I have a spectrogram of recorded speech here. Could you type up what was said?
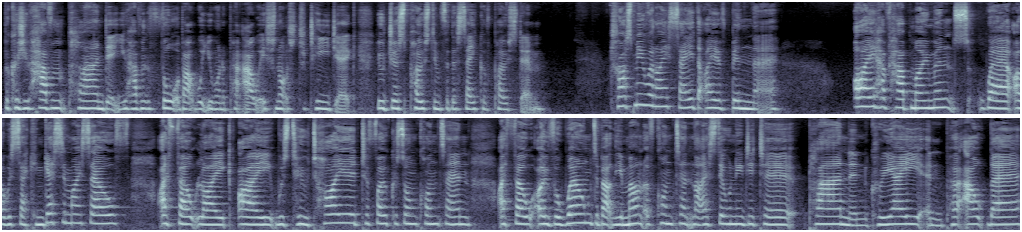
because you haven't planned it. You haven't thought about what you want to put out. It's not strategic. You're just posting for the sake of posting. Trust me when I say that I have been there. I have had moments where I was second guessing myself. I felt like I was too tired to focus on content. I felt overwhelmed about the amount of content that I still needed to plan and create and put out there.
